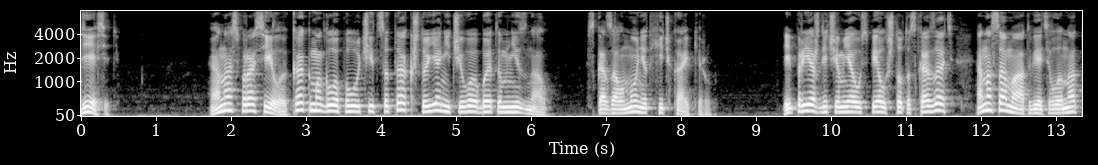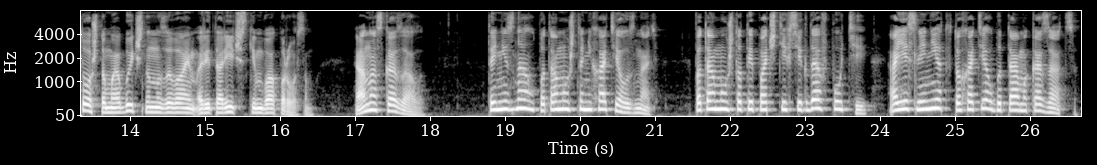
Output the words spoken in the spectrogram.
Десять. Она спросила, как могло получиться так, что я ничего об этом не знал, сказал Монет Хичкайкеру. И прежде чем я успел что-то сказать, она сама ответила на то, что мы обычно называем риторическим вопросом. Она сказала, «Ты не знал, потому что не хотел знать, потому что ты почти всегда в пути, а если нет, то хотел бы там оказаться.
